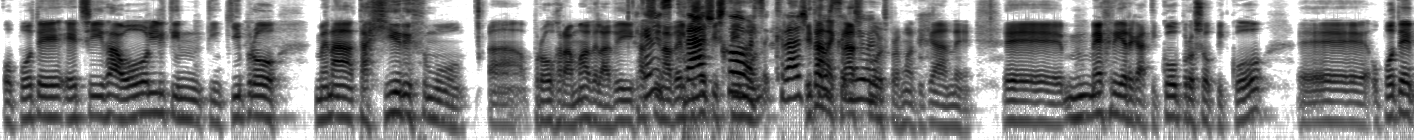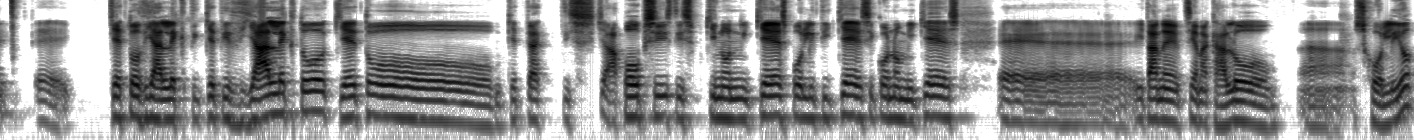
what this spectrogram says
οπότε έτσι είδα όλη την, την Κύπρο με ένα ταχύ ρυθμό πρόγραμμα, δηλαδή είχα συναδέλφους επιστήμων. Ήταν crash course πραγματικά, ναι. Ε, μέχρι εργατικό προσωπικό. Ε, οπότε ε, και, το διαλεκτι, και τη διάλεκτο και, το, και τα, τις απόψεις, τις κοινωνικές, πολιτικές, οικονομικές. Ε, ήταν έτσι ένα καλό σχολείο.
